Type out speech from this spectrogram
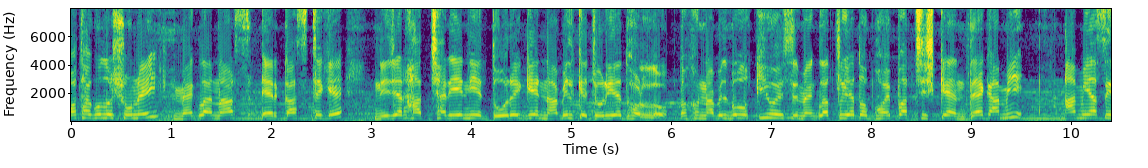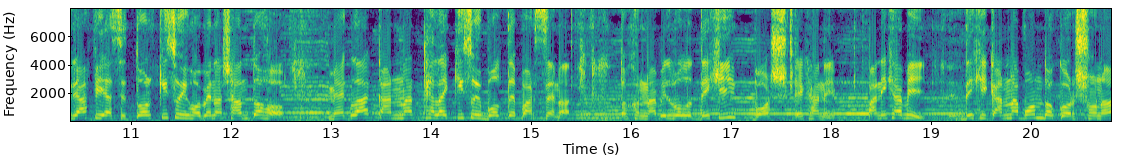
কথাগুলো শুনেই মেঘলা নার্স এর কাছ থেকে নিজের হাত ছাড়িয়ে নিয়ে দৌড়ে গিয়ে নাবিলকে জড়িয়ে ধরলো। তখন নাবিল বলল, কি হয়েছে মেঘলা? তুই এত ভয় পাচ্ছিস কেন? দেখ আমি আমি আছি, রাফি আছে, তোর কিছুই হবে না, শান্ত হ। মেঘলা কান্নার ঠেলায় কিছুই বলতে পারছে না। তখন নাবিল বলল, দেখি, বস এখানে। পানি খাবি? দেখি, কান্না বন্ধ কর সোনা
